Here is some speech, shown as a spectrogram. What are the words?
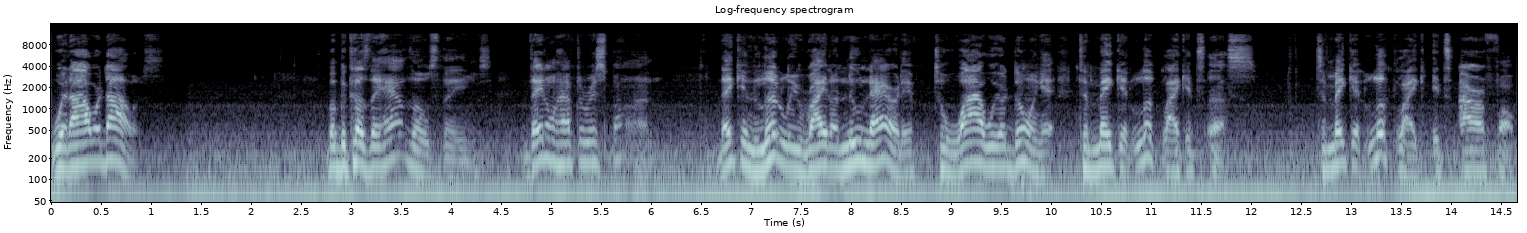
with our dollars. But because they have those things, they don't have to respond. They can literally write a new narrative to why we're doing it to make it look like it's us, to make it look like it's our fault.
